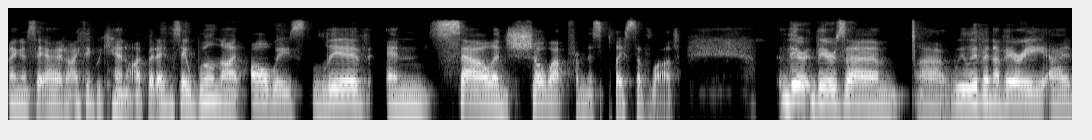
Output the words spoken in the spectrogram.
I'm going to say, I don't, I think we cannot, but I can say will not always live and sell and show up from this place of love. There, there's, um, uh, we live in a very uh,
